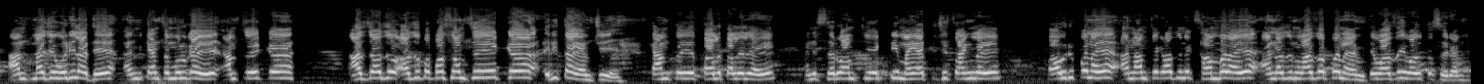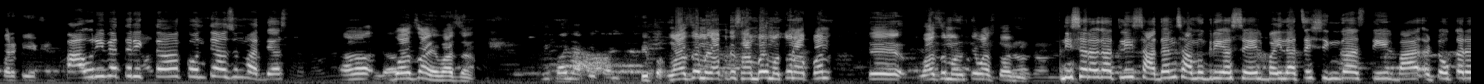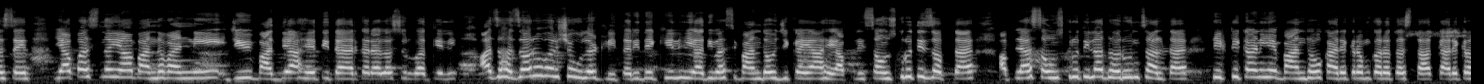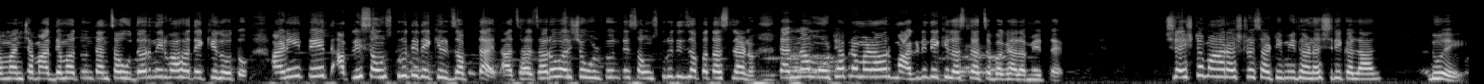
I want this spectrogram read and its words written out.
आम माझे वडील आहेत आणि त्यांचा मुलगा आहे. आमचं एक आजो आजो आजोबापासून आमचं एक रीत आहे आमची. ते आमचं हे चालत आलेलं आहे आणि सर्व आमची एक टीम आहे अतिशय चांगलं आहे. पावरी पण आहे आणि आमच्याकडे अजून एक सांबर आहे आणि अजून वाजा पण आहे. ते वाजही वाजवतो सर आमची पार्टी एक. पावरी व्यतिरिक्त कोणते अजून वाद्य असतात अं, वाजा आहे वाजा. पिपा- वाजा म्हणजे आपण ते सांबर म्हणतो ना आपण. ते वाज म्हणून ते वाचतो आम्ही. निसर्गातली साधन सामुग्री असेल बैलाचे शिंग असतील बा टोकर असेल यापासनं या बांधवांनी जी वाद्य आहे ती तयार करायला सुरुवात केली. आज हजारो वर्ष उलटली तरी देखील ही आदिवासी बांधव जी काही आहे आपली संस्कृती जपताय आपल्या संस्कृतीला धरून चालताय. ठिकठिकाणी हे बांधव कार्यक्रम करत असतात कार्यक्रमांच्या माध्यमातून त्यांचा उदरनिर्वाह देखील होतो आणि ते आपली संस्कृती देखील जपतायत. आज हजारो वर्ष उलटून ते संस्कृती जपत असल्यानं त्यांना मोठ्या प्रमाणावर माग मागणी देखील असल्याचं बघायला मिळतंय. श्रेष्ठ महाराष्ट्रासाठी मी धनश्री कलाल धुळे.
